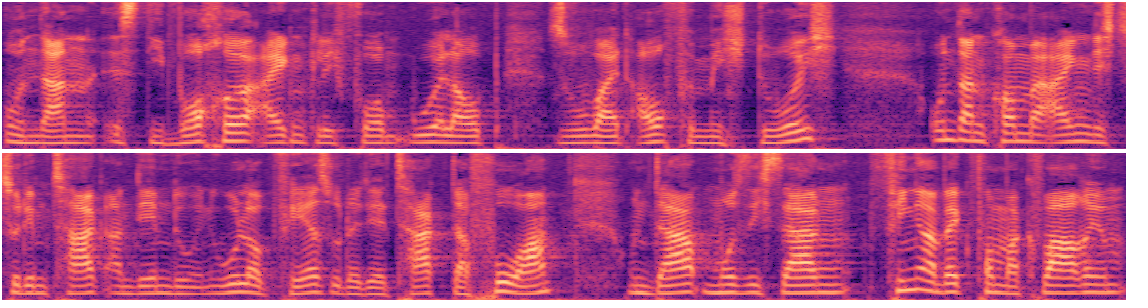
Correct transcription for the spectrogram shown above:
Und dann ist die Woche eigentlich vorm Urlaub soweit auch für mich durch. und dann kommen wir eigentlich zu dem Tag, an dem du in Urlaub fährst oder der Tag davor. Und da muss ich sagen, Finger weg vom Aquarium.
